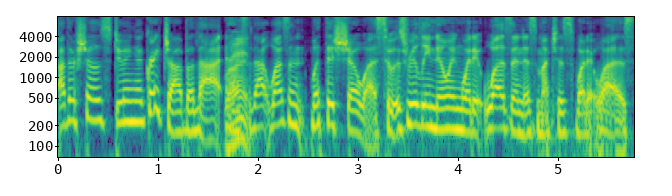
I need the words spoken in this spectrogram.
other shows doing a great job of that, and Right. so that wasn't what this show was. So it was really knowing what it wasn't as much as what it was.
